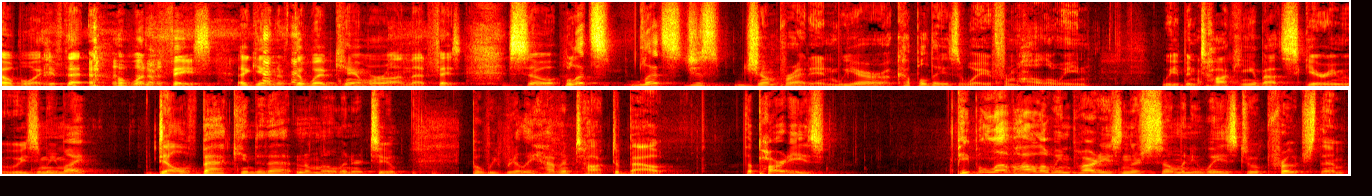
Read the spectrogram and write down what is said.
Oh boy, if that what a face. Again, if the webcam were on that face. So let's let's just jump right in. We are a couple days away from Halloween. We've been talking about scary movies and we might delve back into that in a moment or two. But we really haven't talked about the parties. People love Halloween parties, and there's so many ways to approach them.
